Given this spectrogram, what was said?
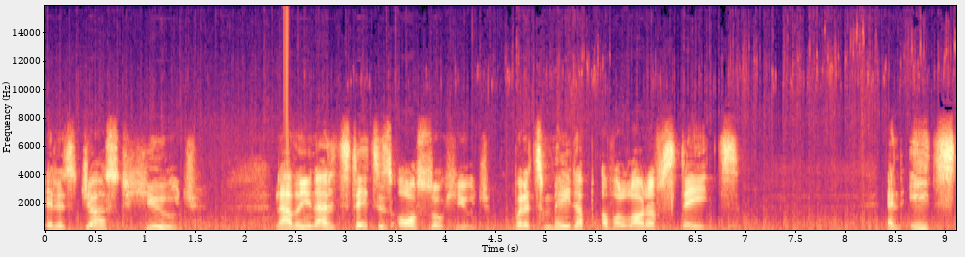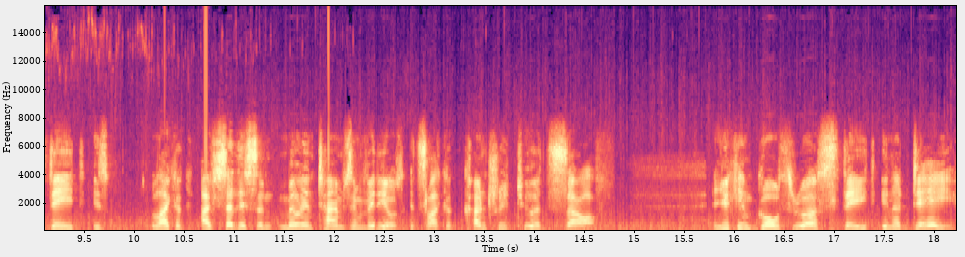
It is just huge. Now, the United States is also huge, but it's made up of a lot of states. And each state is like a, I've said this a million times in videos, it's like a country to itself. And you can go through a state in a day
